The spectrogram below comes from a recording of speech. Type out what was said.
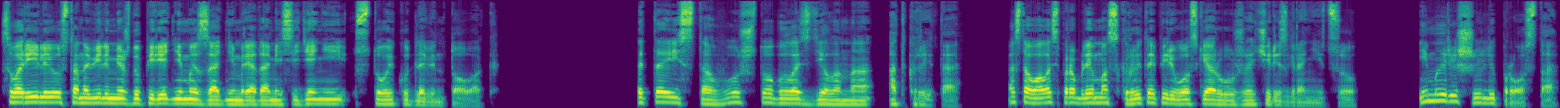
Сварили и установили между передним и задним рядами сидений стойку для винтовок. Это из того, что было сделано открыто. Оставалась проблема скрытой перевозки оружия через границу. И мы решили просто.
